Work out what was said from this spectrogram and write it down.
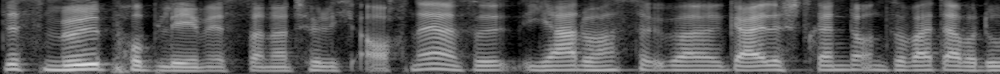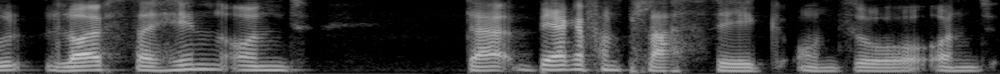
das Müllproblem ist dann natürlich auch, ne? Also ja, du hast da überall geile Strände und so weiter, aber du läufst dahin und da Berge von Plastik und so und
